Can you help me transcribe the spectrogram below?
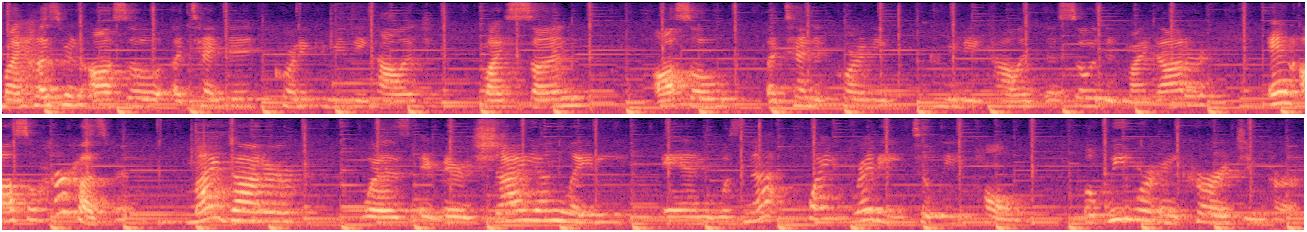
My husband also attended Corning Community College. My son also attended Corning Community College, and so did my daughter, and also her husband. My daughter was a very shy young lady and was not quite ready to leave home, but we were encouraging her.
